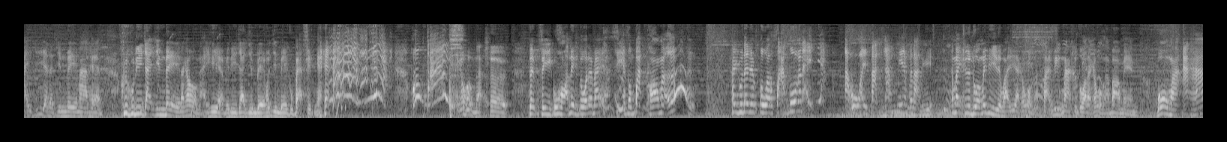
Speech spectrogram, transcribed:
ไอ้เหี้ยแต่จินเบมาแทน คือกูดีใจจินเบย์นะครับผมไอ้เฮียไปดีใจจินเบย์เพราะจินเบย์กูแปดสิบไงห้องตายนะครับผมนะเออเต็สี่กูขอหนึ่งตัวได้ไหมไอ้สมบัติทองมาเออ ให้กูได้เดียวตัวสามตัวก็ได้ไอ้เฮียโอ้โหไอสัตว์จำเมียมขนาดนี้ทำไมคือดวงไม่ดีเลยวะไอ้เนี่ยครับผมนะสายวิ่งมาคือตัวอะไรครับผมนะบาร์แมนโป้งมาอ่าฮะ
